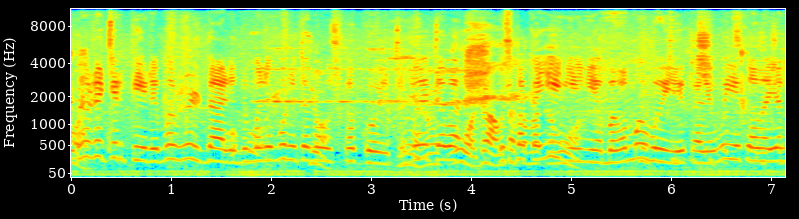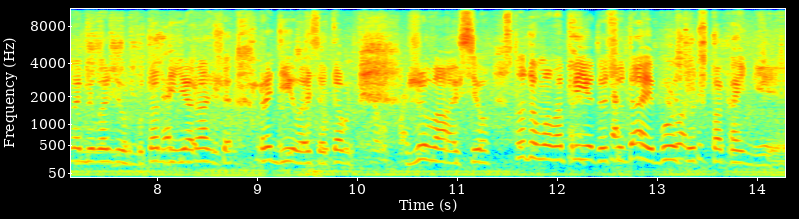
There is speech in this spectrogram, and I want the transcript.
Мы уже терпели, мы уже ждали, думали, может оно успокоится. Но этого успокоения не было. Мы выехали. Выехала я на Белозерку, там, где я раньше родилась, а там жила, все. Ну, думала, приеду сюда и будет тут спокойнее.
